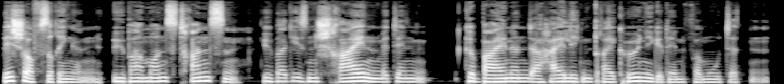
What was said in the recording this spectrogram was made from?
Bischofsringen über Monstranzen, über diesen Schrein mit den Gebeinen der heiligen drei Könige, den Vermuteten,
